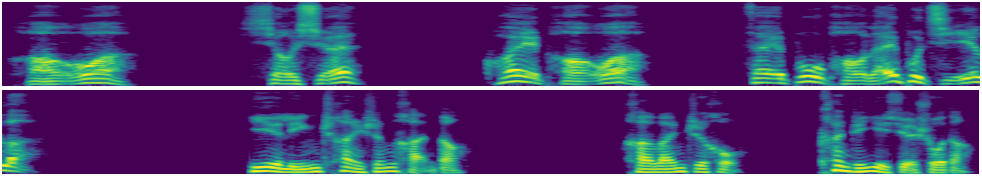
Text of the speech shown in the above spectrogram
跑啊，小璇，快跑啊！再不跑来不及了！叶灵颤声喊道。喊完之后，看着叶雪说道：“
